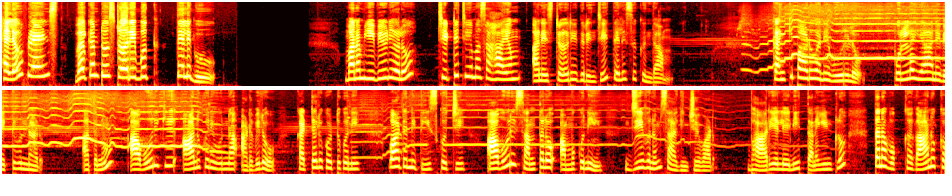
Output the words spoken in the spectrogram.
Hello friends welcome to story book Telugu మనం ఈ వీడియోలో చిట్టి చీమ సహాయం అనే స్టోరీ గురించి తెలుసుకుందాం. కంకిపాడు అనే ఊరిలో పుల్లయ్య అనే వ్యక్తి ఉన్నాడు. అతను ఆ ఊరికి ఆనుకుని ఉన్న అడవిలో కట్టెలు కొట్టుకొని వాటిని తీసుకొచ్చి ఆ ఊరి సంతలో అమ్ముకుని జీవనం సాగించేవాడు. భార్య లేని తన ఇంట్లో తన ఒక్కగానొక్క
